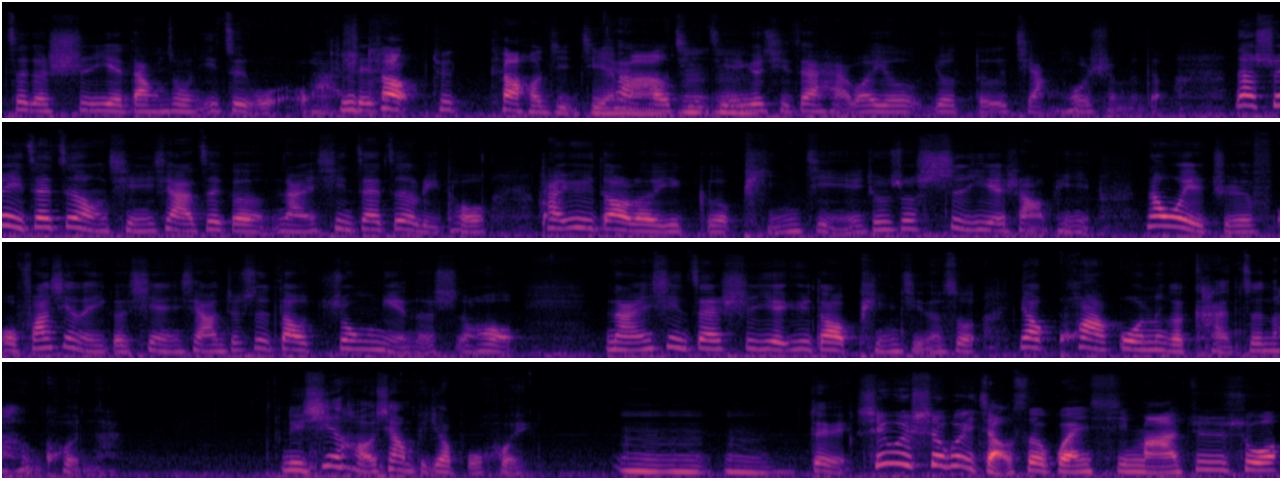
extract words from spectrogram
这个事业当中一直哇，就跳就跳好几阶，跳好几阶，嗯嗯，尤其在海外又又得奖或什么的。那所以在这种情况下，这个男性在这里头他遇到了一个瓶颈，也就是说事业上的瓶颈。那我也觉得我发现了一个现象，就是到中年的时候，男性在事业遇到瓶颈的时候，要跨过那个坎真的很困难。女性好像比较不会。嗯嗯嗯，对，是因为社会角色关系吗？就是说，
